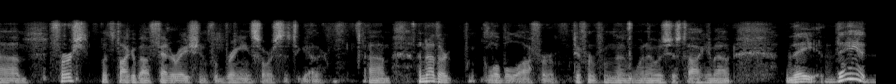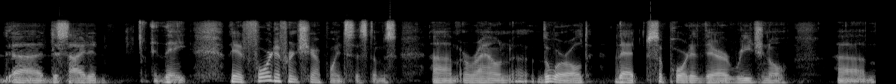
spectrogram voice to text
Um, first, let's talk about Federation for bringing sources together. Um, another global law firm, different from the one I was just talking about. They they had uh, decided they they had four different SharePoint systems um, around the world that supported their regional um,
